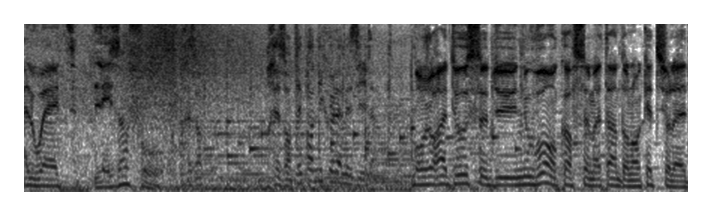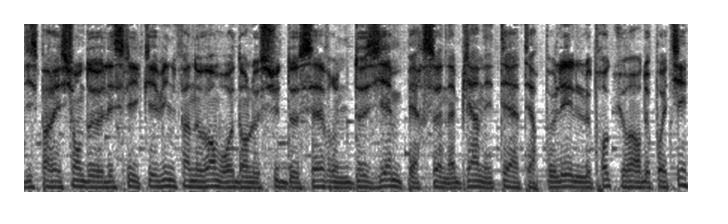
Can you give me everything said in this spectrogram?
Alouette, les infos. Présent- Présenté par Nicolas Mézil. Bonjour à tous. Du nouveau encore ce matin dans l'enquête sur la disparition de Leslie et Kevin fin novembre dans le sud de Sèvres. Une deuxième personne a bien été interpellée. Le procureur de Poitiers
